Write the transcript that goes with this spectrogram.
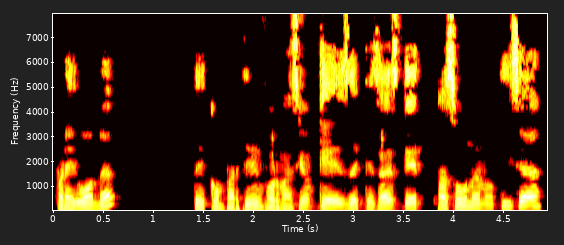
fregona de compartir información que es de que, ¿sabes qué? Pasó una noticia,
